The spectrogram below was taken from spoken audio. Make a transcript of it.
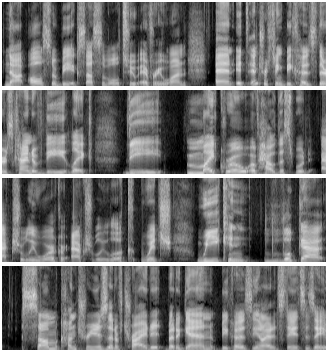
not also be accessible to everyone. And it's interesting because there's kind of the like the micro of how this would actually work or actually look which we can look at some countries that have tried it but again because the united states is a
